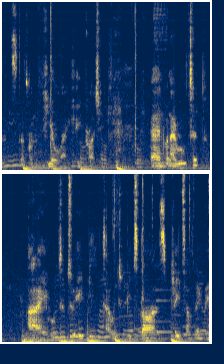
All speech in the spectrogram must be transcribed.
that's that's gonna feel like a project. And when I wrote it, I wrote it to a beat. I went to BeatStars, played something there.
